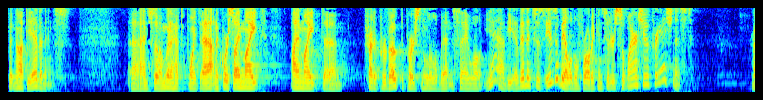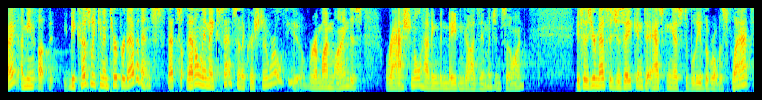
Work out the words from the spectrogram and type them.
but not the evidence. Uh, and so I'm going to have to point that out. And of course, I might, I might uh, try to provoke the person a little bit and say, well, yeah, the evidence is, is available for all to consider. So why aren't you a creationist? Right? I mean, uh, because we can interpret evidence, that's, that only makes sense in a Christian worldview, where my mind is rational, having been made in God's image and so on. He says, your message is akin to asking us to believe the world is flat.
